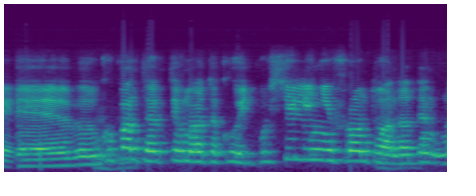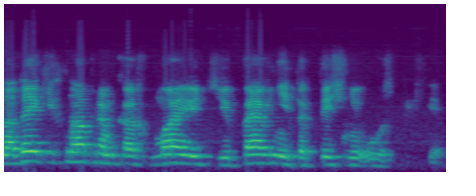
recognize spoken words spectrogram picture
Е, Окупанти активно атакують по всій лінії фронту, а на де- на деяких напрямках мають певні тактичні успіхи.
